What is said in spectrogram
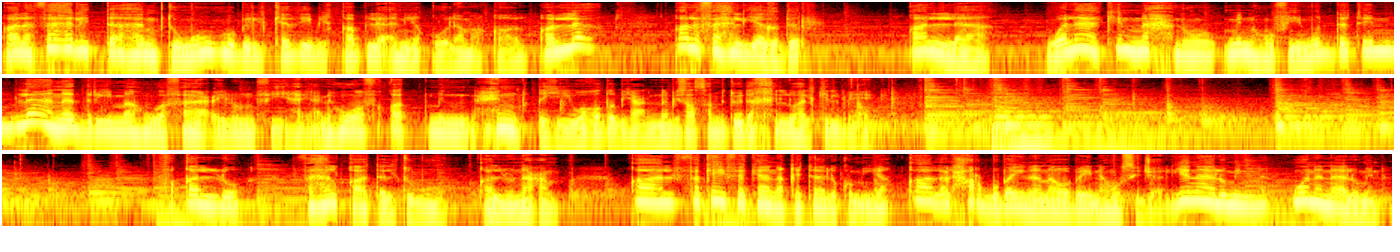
قال فهل اتهمتموه بالكذب قبل أن يقول ما قال؟ قال لا. قال فهل يغدر؟ قال لا. ولكن نحن منه في مدة لا ندري ما هو فاعل فيها يعني هو فقط من حنقه وغضبه على النبي صلى الله عليه وسلم. يدخل له هالكلمة هيك. فقال له فهل قاتلتموه؟ قال له نعم. قال فكيف كان قتالكم إياه؟ قال الحرب بيننا وبينه سجال ينال منا وننال منه.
